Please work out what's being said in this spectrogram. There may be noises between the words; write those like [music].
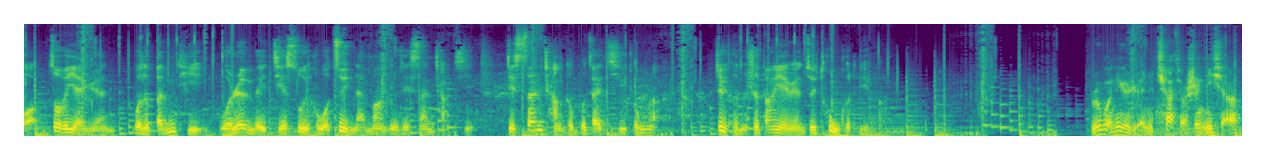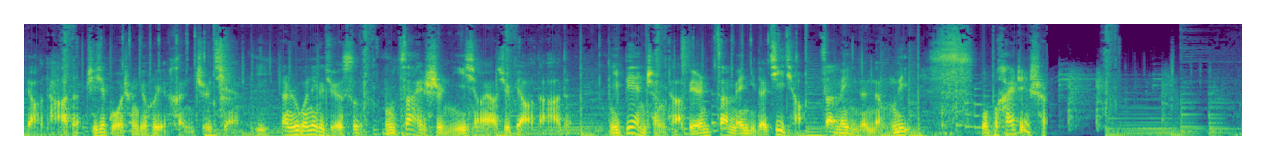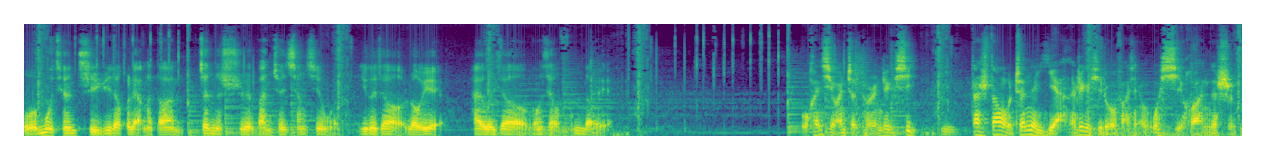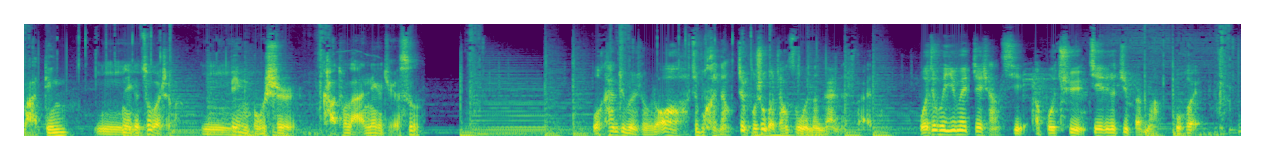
我作为演员，我的本体，我认为结束以后我最难忘就是这三场戏，这三场都不在其中了，这可能是当演员最痛苦的地方。如果那个人恰巧是你想要表达的，这些过程就会很值钱。嗯，但如果那个角色不再是你想要去表达的，你变成他，别人赞美你的技巧，赞美你的能力，我不嗨这事儿。我目前只遇到过两个导演，真的是完全相信我的，一个叫娄烨，还有个叫王晓峰导演。我很喜欢《枕头人》这个戏，嗯，但是当我真的演了这个戏之后，我发现我喜欢的是马丁，嗯，那个作者，嗯，并不是卡图兰那个角色。我看剧本的时候，我说哦，这不可能，这不是我张颂文能干得出来的。我就会因为这场戏而不去接这个剧本吗？不会。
